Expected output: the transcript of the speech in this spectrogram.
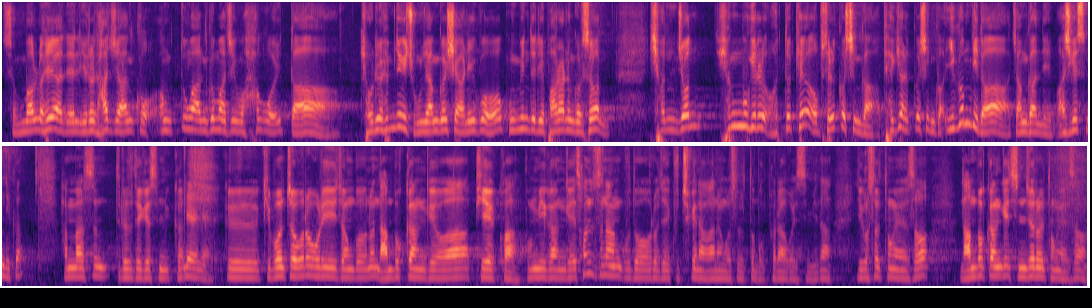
정말로 해야 될 일을 하지 않고 엉뚱한 것만 지금 하고 있다. 교류 협력이 중요한 것이 아니고 국민들이 바라는 것은 현존 핵무기를 어떻게 없앨 것인가, 폐기할 것인가 이겁니다, 장관님 아시겠습니까? 한 말씀 드려도 되겠습니까? 네네. 그 기본적으로 우리 정부는 남북 관계와 비핵화, 북미 관계의 선순환 구도로 저희 구축해 나가는 것을 또 목표로 하고 있습니다. 이것을 통해서 남북 관계 진전을 통해서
